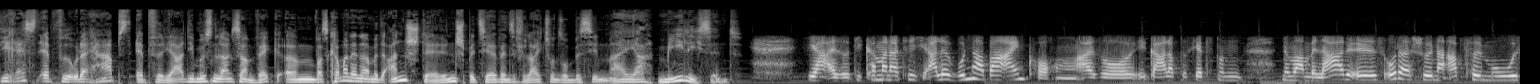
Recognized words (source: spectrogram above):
Die Restäpfel oder Herbstäpfel, ja, die müssen langsam weg. Ähm, was kann man denn damit anstellen, speziell wenn sie vielleicht schon so ein bisschen, naja, mehlig sind? Ja, also die kann man natürlich alle wunderbar einkochen. Also egal, ob das jetzt nun eine Marmelade ist oder schöner Apfelmus,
